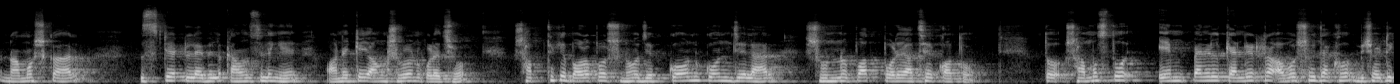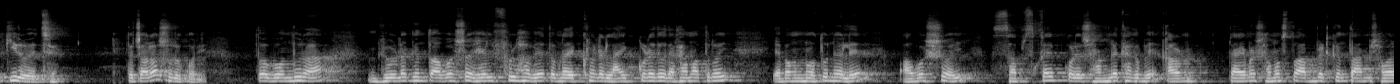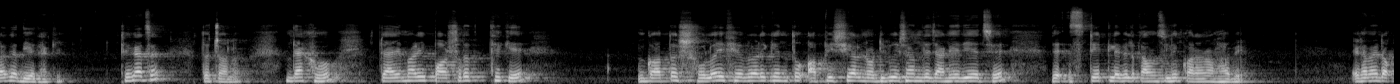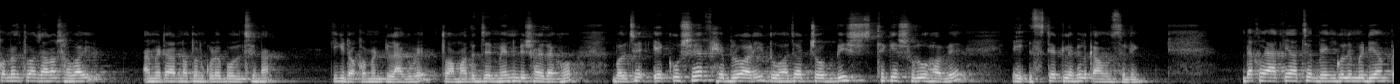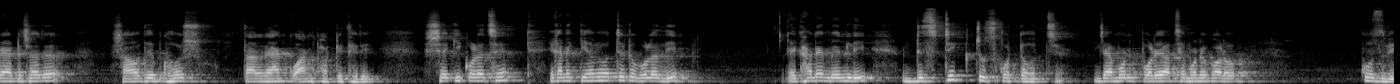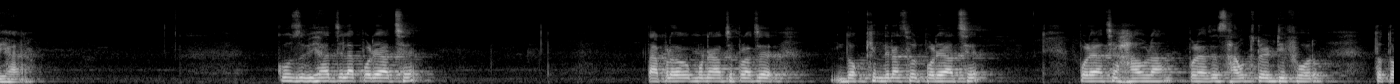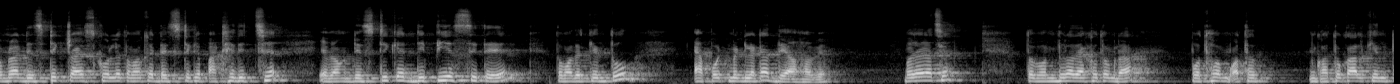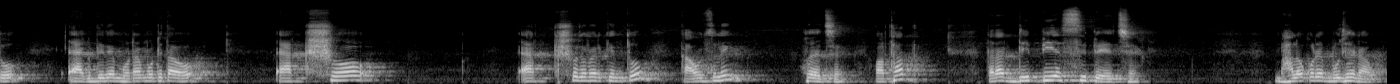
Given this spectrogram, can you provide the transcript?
নমস্কার, state level কাউন্সেলিংয়ে অনেকেই অংশগ্রহণ করেছ। সব থেকে বড় প্রশ্ন যে কোন কোন জেলার শূন্যপদ পড়ে আছে কত? তো সমস্ত এম প্যানেল ক্যান্ডিডেটরা অবশ্যই দেখো বিষয়টি কী রয়েছে। তো চলো শুরু করি। তো বন্ধুরা, ভিডিওটা কিন্তু অবশ্যই হেল্পফুল হবে, তোমরা এক্ষুনি একটা লাইক করে দিও দেখা মাত্রই, এবং নতুন এলে অবশ্যই সাবস্ক্রাইব করে সঙ্গে থাকবে, কারণ প্রাইমারি সমস্ত আপডেট কিন্তু আমি সবার আগে দিয়ে থাকি। ঠিক আছে? তো চলো। দেখো প্রাইমারি পর্ষদের থেকে গত ষোলোই ফেব্রুয়ারি কিন্তু অফিসিয়াল নোটিফিকেশান দিয়ে জানিয়ে দিয়েছে যে স্টেট লেভেল কাউন্সিলিং করানো হবে। এখানে ডকুমেন্টস তোমরা জানো সবাই, আমি এটা নতুন করে বলছি না কী কী ডকুমেন্ট লাগবে। তো আমাদের যে মেন বিষয় দেখো, বলছে একুশে ফেব্রুয়ারি দু হাজার চব্বিশ থেকে শুরু হবে এই স্টেট লেভেল কাউন্সিলিং দেখো একে আছে বেঙ্গলি মিডিয়াম প্যারা সহদেব ঘোষ তার র্যাঙ্ক ওয়ান ফর্টি থ্রি সে কী করেছে? এখানে কীভাবে হচ্ছে একটু বলে দিই। এখানে মেনলি ডিস্ট্রিক্ট চুজ করতে হচ্ছে। যেমন পড়ে আছে মনে করো কুচবিহার। কুচবিহার জেলা পড়ে আছে। তারপরে মনে আছে, পড়ে আছে দক্ষিণ দিনাজপুর পড়ে আছে। পড়ে আছে হাওড়া, পড়ে আছে সাউথ টোয়েন্টি ফোর তো তোমরা ডিস্ট্রিক্ট চয়েস করলে তোমাকে ডিস্ট্রিক্টে পাঠিয়ে দিচ্ছে। এবং ডিস্ট্রিক্টের ডিপিএসসিতে তোমাদের কিন্তু অ্যাপয়েন্টমেন্ট লেটার দেওয়া হবে। বোঝা গেছে? তো বন্ধুরা দেখো তোমরা, প্রথম অর্থাৎ গতকাল কিন্তু একদিনে মোটামুটি তাও একশো একশো জনের কিন্তু কাউন্সেলিং হয়েছে। অর্থাৎ তারা ডিপিএসসি পেয়েছে। ভালো করে বুঝে নাও।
